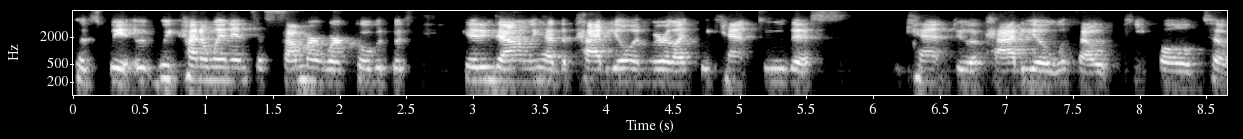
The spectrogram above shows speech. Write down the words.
because we we kind of went into summer where COVID was getting down, and we had the patio, and we were like, we can't do this. Can't do a patio without people to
